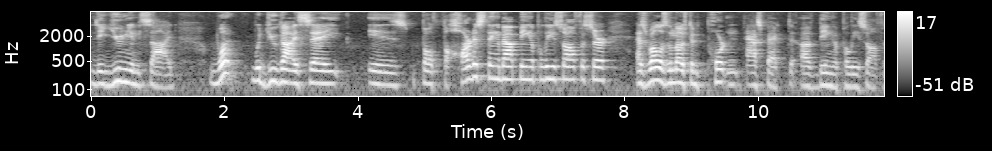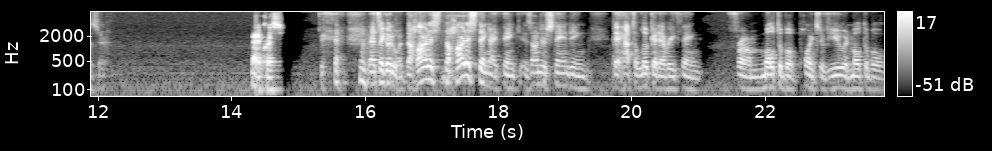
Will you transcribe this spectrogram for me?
the union side, what would you guys say is both the hardest thing about being a police officer as well as the most important aspect of being a police officer? All right, Chris. That's a good one. The hardest the hardest thing I think is understanding they have to look at everything from multiple points of view and multiple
